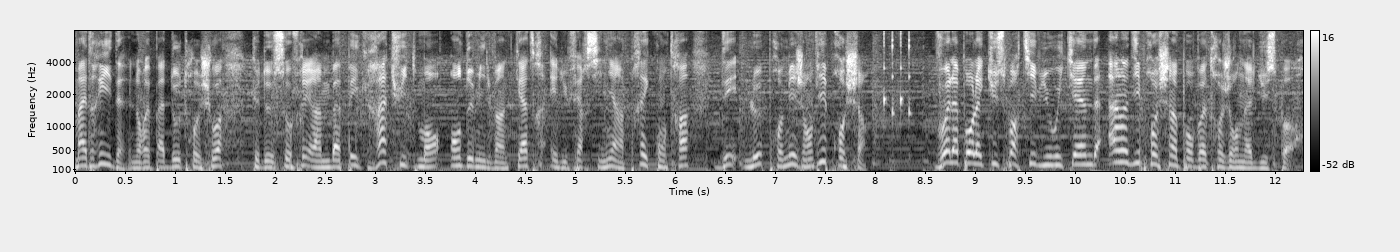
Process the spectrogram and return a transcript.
Madrid n'aurait pas d'autre choix que de s'offrir Mbappé gratuitement en 2024 et lui faire signer un pré-contrat dès le 1er janvier prochain. Voilà pour l'actu sportive du week-end. À lundi prochain pour votre journal du sport.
